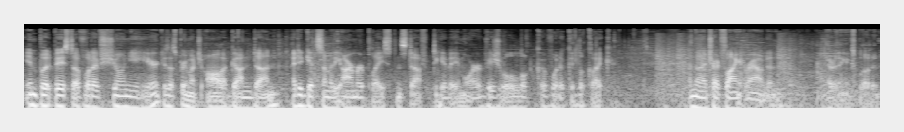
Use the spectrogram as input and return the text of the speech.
input based off what I've shown you here, because that's pretty much all I've gotten done. I did get some of the armor placed and stuff to give a more visual look of what it could look like. And then I tried flying it around, and everything exploded.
